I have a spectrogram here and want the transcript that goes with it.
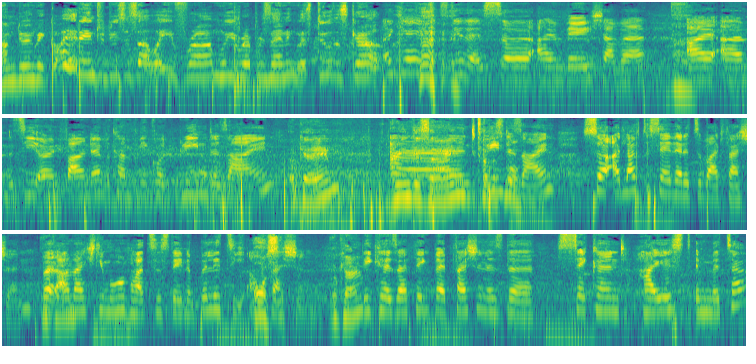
I'm doing great. Go ahead and introduce yourself. Where are you from? Who you representing? Let's do this, girl. Okay, let's do this. So I am Vere Shaba. Uh-huh. I am the CEO and founder of a company called Green Design. Okay. Green design. Green us more. Design. So I'd love to say that it's about fashion, but I'm actually more about sustainability of Awesome. fashion. Okay. Because I think that fashion is the second highest emitter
